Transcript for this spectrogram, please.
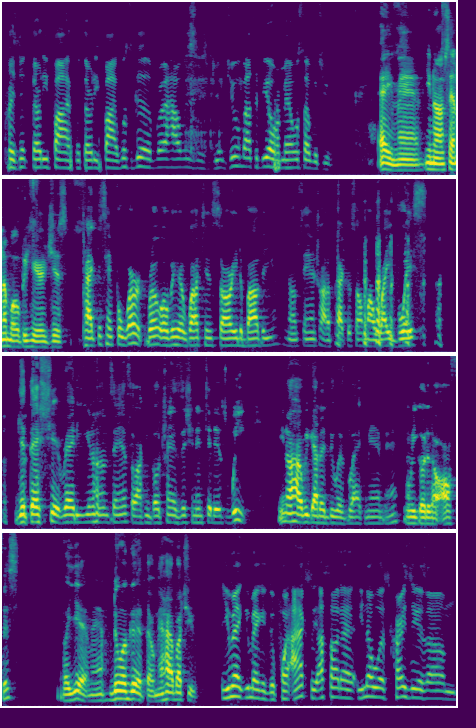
present 35 for 35. What's good, bro? How is this? June about to be over, man. What's up with you? Hey man, you know what I'm saying? I'm over here just practicing for work, bro. Over here watching Sorry to Bother You. You know what I'm saying? Trying to practice on my white voice. Get that shit ready, you know what I'm saying? So I can go transition into this week. You know how we gotta do as black men, man, when we go to the office. But yeah, man. Doing good though, man. How about you? You make you make a good point. I actually I saw that you know what's crazy is um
